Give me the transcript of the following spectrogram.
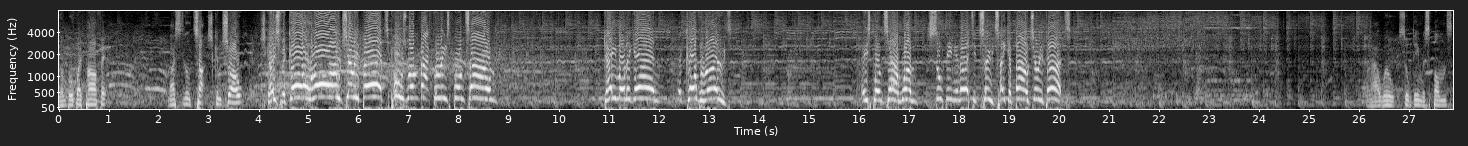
Long ball by Parfit. Nice little touch, control. She goes for goal. Oh, Jerry Birds pulls one back for Eastbourne Town. Game on again at Culver Road. Eastbourne Town 1, Saltdean United 2. Take a bow, Jerry Burt. And how will Saltdean respond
